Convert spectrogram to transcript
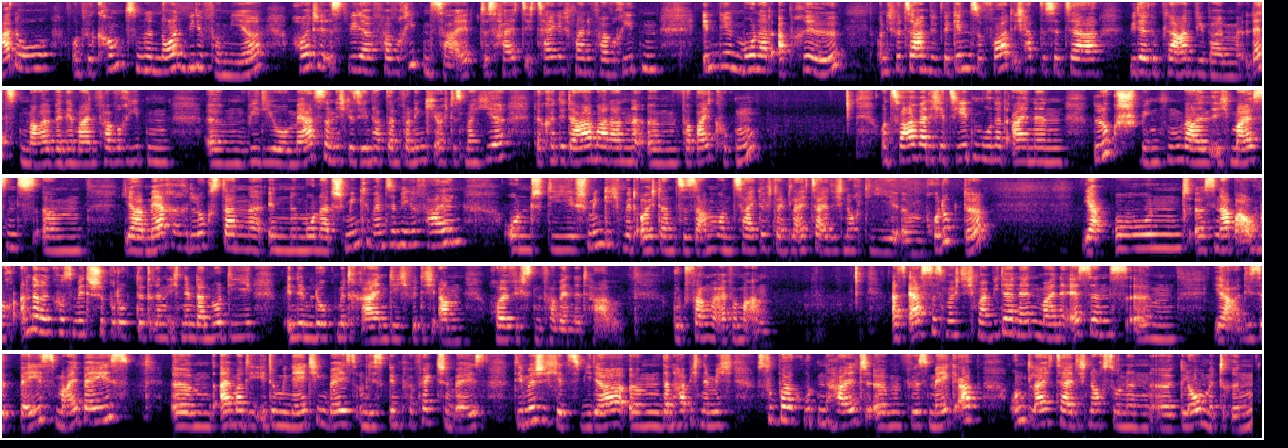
Hallo und willkommen zu einem neuen Video von mir. Heute ist wieder Favoritenzeit, das heißt, ich zeige euch meine Favoriten in dem Monat April. Und ich würde sagen, wir beginnen sofort. Ich habe das jetzt ja wieder geplant wie beim letzten Mal. Wenn ihr mein Favoriten-Video ähm, März noch nicht gesehen habt, dann verlinke ich euch das mal hier. Da könnt ihr da mal dann ähm, vorbeigucken. Und zwar werde ich jetzt jeden Monat einen Look schminken, weil ich meistens ähm, ja, mehrere Looks dann in einem Monat schminke, wenn sie mir gefallen. Und die schminke ich mit euch dann zusammen und zeige euch dann gleichzeitig noch die ähm, Produkte. Ja, und es sind aber auch noch andere kosmetische Produkte drin. Ich nehme dann nur die in dem Look mit rein, die ich wirklich am häufigsten verwendet habe. Gut, fangen wir einfach mal an. Als erstes möchte ich mal wieder nennen meine Essence, ähm, ja, diese Base, My Base. Ähm, einmal die Illuminating Base und die Skin Perfection Base. Die mische ich jetzt wieder. Ähm, dann habe ich nämlich super guten Halt ähm, fürs Make-up und gleichzeitig noch so einen äh, Glow mit drin.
